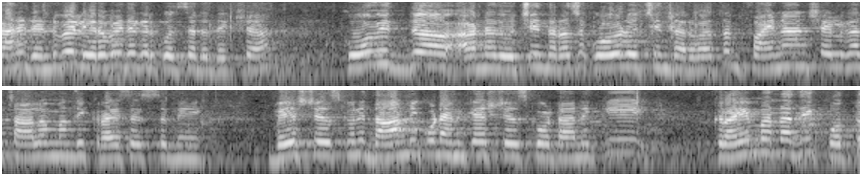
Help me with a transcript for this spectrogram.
కానీ రెండు వేల ఇరవై దగ్గరకు వచ్చారు అధ్యక్ష. కోవిడ్ అన్నది వచ్చిన తర్వాత కోవిడ్ వచ్చిన తర్వాత ఫైనాన్షియల్గా చాలామంది క్రైసిస్ని బేస్ చేసుకుని దాన్ని కూడా ఎన్కేష్ చేసుకోవడానికి క్రైమ్ అన్నది కొత్త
